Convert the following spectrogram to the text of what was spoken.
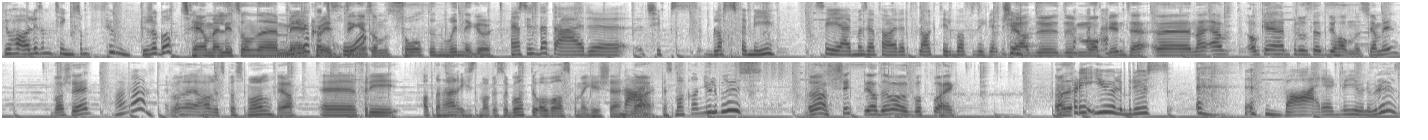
du har liksom ting som funker så godt. Til og med litt sånn eh, mer crazy ting som salt and vinegar. Jeg syns dette er uh, chips-blasfemi, sier jeg mens jeg tar et flak til, bare for sikkerhets Ja, du, du måker inn til. Uh, nei, jeg, OK, produsent Johannes kommer inn. Hva skjer? Jeg bare har et spørsmål. Ja. Uh, fordi at den her ikke smaker så godt, det overrasker meg ikke. Nei. Men smaker den julebrus? Ja, shit, ja, det var et godt poeng. Ja, fordi julebrus Hva er egentlig julebrus?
